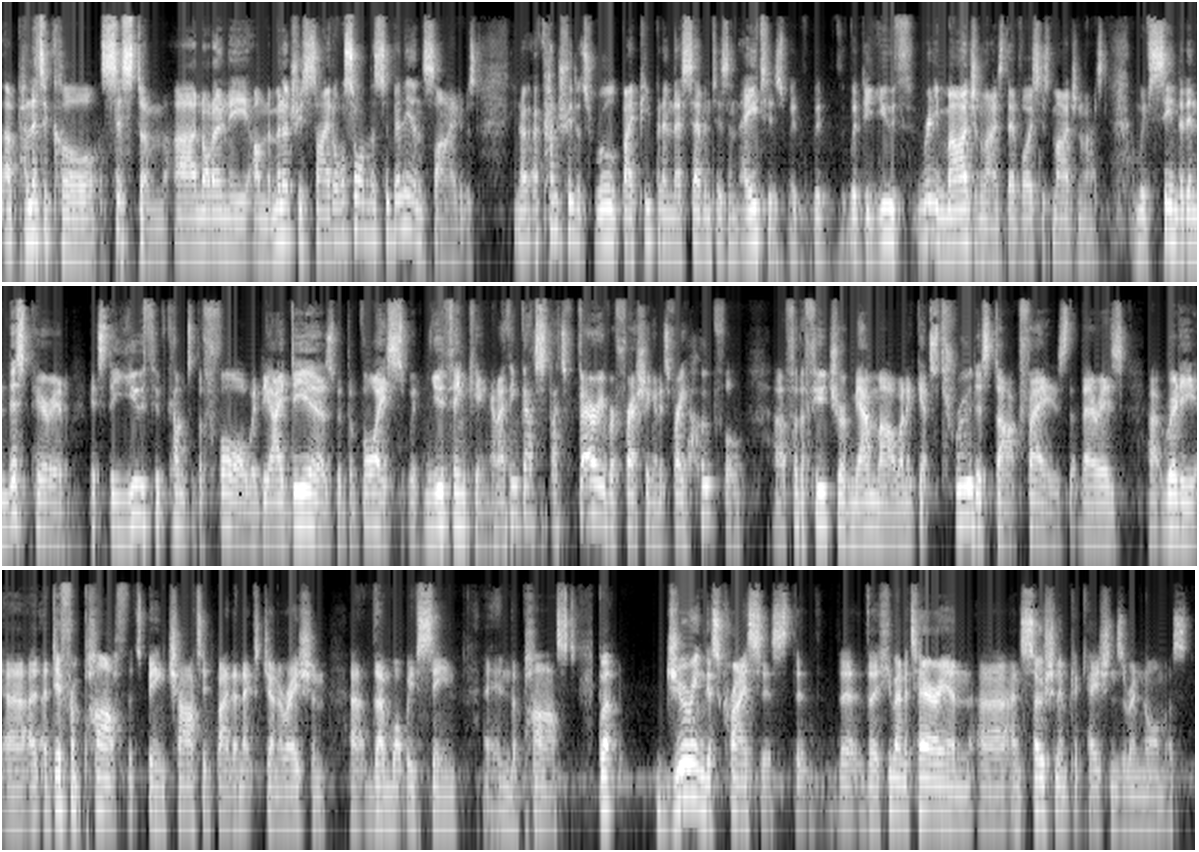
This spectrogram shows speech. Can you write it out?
uh, political system, uh, not only on the military side, also on the civilian side. It was, you know, a country that's ruled by people in their 70s and 80s, with with with the youth really marginalized, their voices marginalized. And we've seen that in this period, it's the youth who've come to the fore with the ideas, with the voice, with new thinking. And I think that's that's very refreshing and it's very hopeful uh, for the future of Myanmar when it gets through this dark phase. That there is uh, really a, a, different path that's being charted by the next generation uh, than what we've seen in the past. But during this crisis, the, the, the humanitarian uh, and social implications are enormous.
